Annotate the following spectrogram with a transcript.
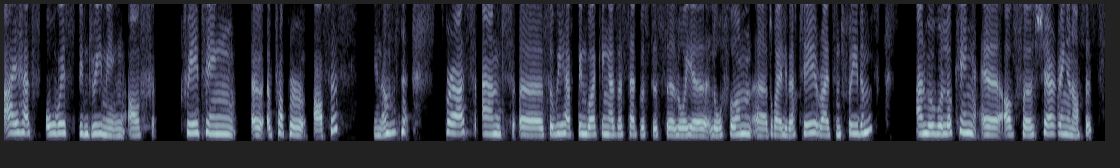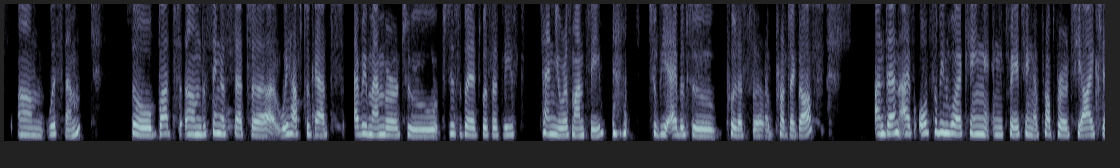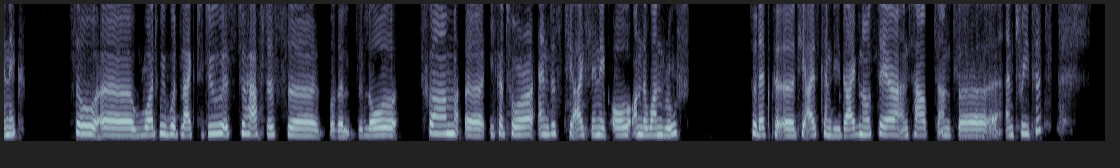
I have always been dreaming of creating a, a proper office, you know. for us. And uh, so we have been working, as I said, with this uh, lawyer law firm, uh, Droit et Liberté, Rights and Freedoms. And we were looking uh, of uh, sharing an office um, with them. So, but um, the thing is that uh, we have to get every member to participate with at least 10 euros monthly to be able to pull this project off. And then I've also been working in creating a proper TI clinic so uh, what we would like to do is to have this, uh, well, the, the law firm, uh, ICATOR, and this TI clinic all under one roof, so that uh, TIs can be diagnosed there and helped and uh, and treated.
